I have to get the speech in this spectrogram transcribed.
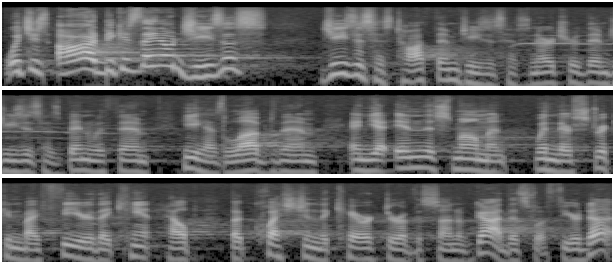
which is odd because they know Jesus. Jesus has taught them, Jesus has nurtured them, Jesus has been with them, he has loved them. And yet, in this moment, when they're stricken by fear, they can't help but question the character of the Son of God. That's what fear does.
